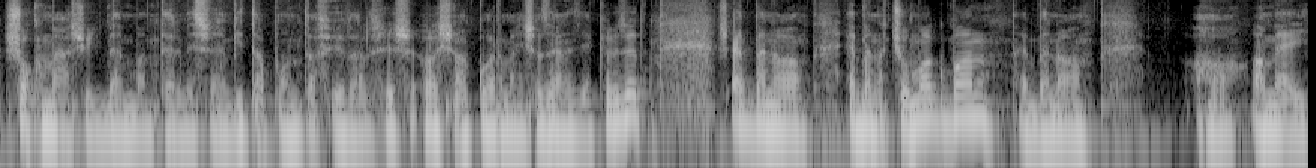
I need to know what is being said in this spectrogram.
sok más ügyben van természetesen vitapont a főváros és, és a kormány és az ellenzék között, és ebben a, ebben a csomagban, ebben a, a, amely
